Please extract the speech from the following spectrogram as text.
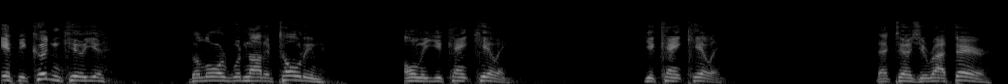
if he couldn't kill you, the Lord would not have told him, only you can't kill him. You can't kill him. That tells you right there,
